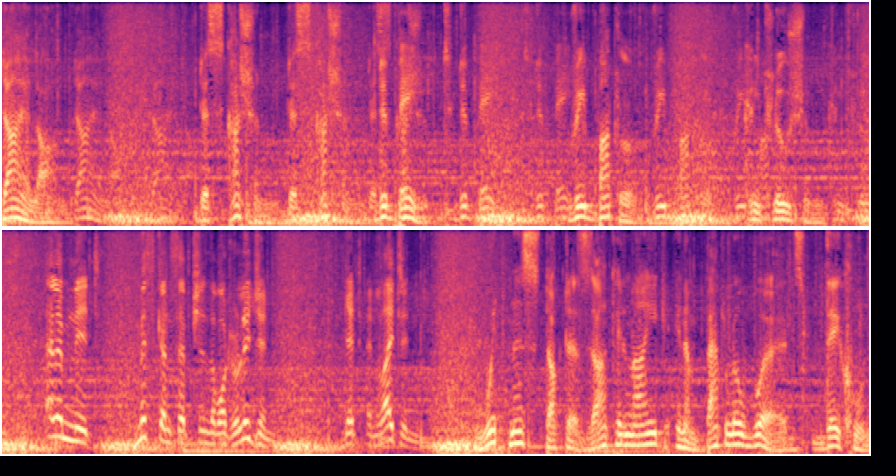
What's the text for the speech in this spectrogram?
Dialogue. Dialogue. discussion, discussion, discussion debate, debate, debate, rebuttal, rebuttal, rebuttal conclusion, conclusion, eliminate misconceptions about religion, get enlightened. Witness Dr. Zakir Naik in a battle of words. Dekhun,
